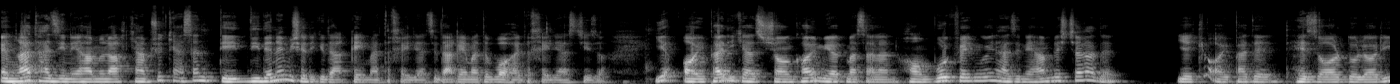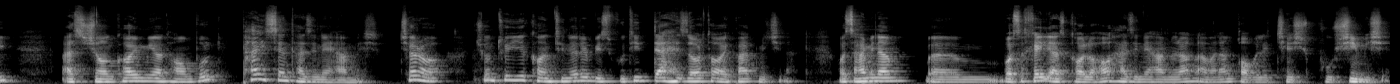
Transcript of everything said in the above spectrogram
انقدر هزینه حمل و نقل کم شد که اصلا دیده نمیشه دیگه در قیمت خیلی از در قیمت واحد خیلی از چیزا. یه iPad ی که از شانگهای میاد مثلا هامبورگ فکر می‌کنین هزینه حملش چقدره؟ یک iPad هزار دلاری. از شانگهای میاد هامبورگ 5 سنت هزینه حملش. چرا؟ چون توی یه کانتینر 20 فوتی ده هزار تا iPad میچینن. واسه همینم واسه خیلی از کالاها هزینه حمل و نقل عملا قابل چشم پوشی میشه.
